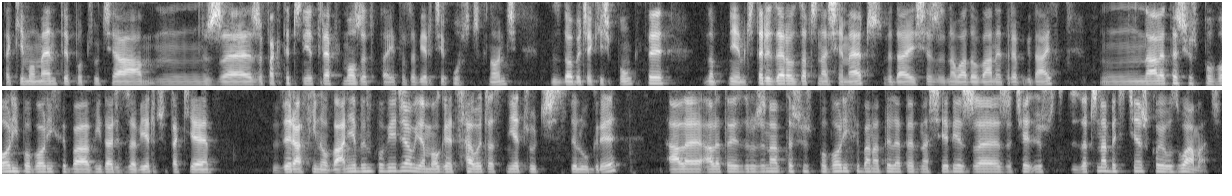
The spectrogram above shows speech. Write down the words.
takie momenty poczucia, mm, że, że faktycznie Tref może tutaj to zawiercie uszczknąć, zdobyć jakieś punkty. No nie wiem, 4-0 zaczyna się mecz, wydaje się, że naładowany Tref Gdańsk, mm, no ale też już powoli, powoli chyba widać w zawierciu takie wyrafinowanie, bym powiedział. Ja mogę cały czas nie czuć stylu gry, ale, ale to jest drużyna też już powoli chyba na tyle pewna siebie, że, że już zaczyna być ciężko ją złamać.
